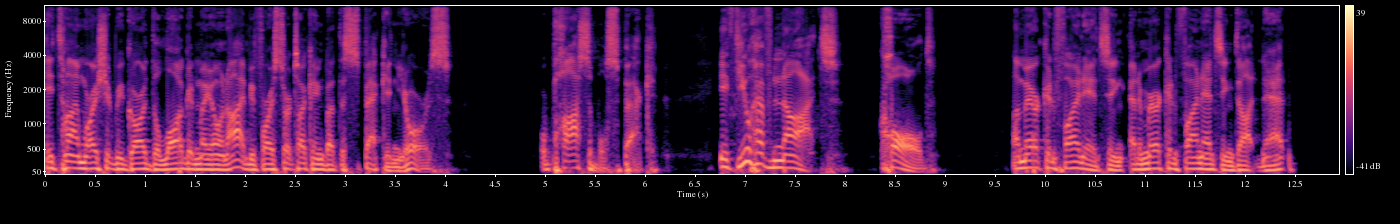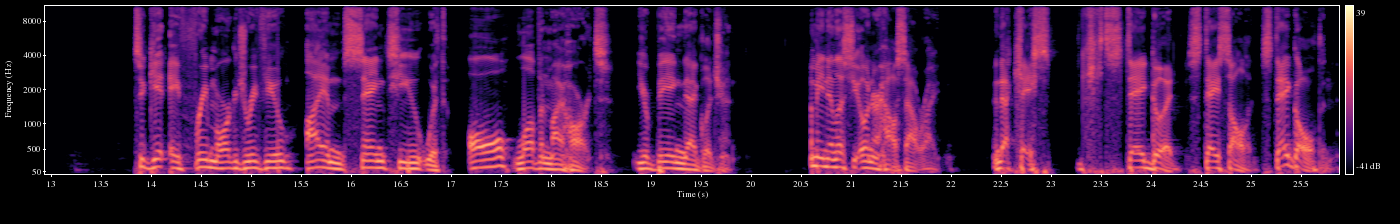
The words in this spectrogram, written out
a time where I should regard the log in my own eye before I start talking about the speck in yours or possible speck. If you have not called American Financing at AmericanFinancing.net to get a free mortgage review, I am saying to you with all love in my heart, you're being negligent. I mean, unless you own your house outright. In that case, stay good, stay solid, stay golden.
